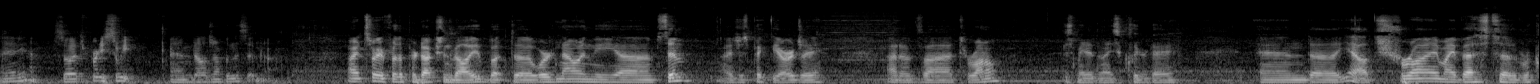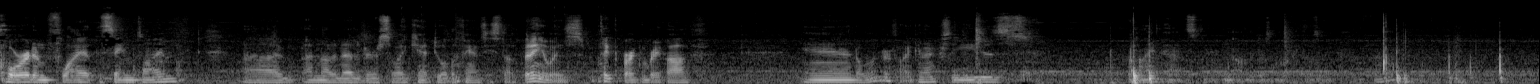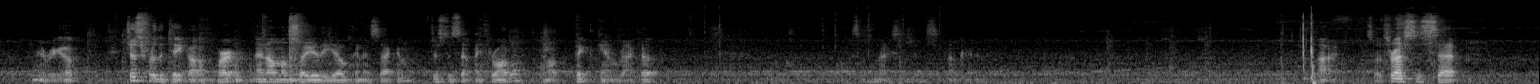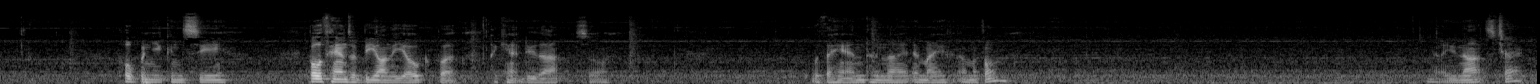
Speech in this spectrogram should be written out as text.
And yeah, so it's pretty sweet. And I'll jump in the sim now. All right, sorry for the production value, but uh, we're now in the uh, sim. I just picked the RJ out of uh, Toronto. Just made it a nice clear day. And uh, yeah, I'll try my best to record and fly at the same time. Uh, I'm not an editor, so I can't do all the fancy stuff. But anyways, take the parking brake off. And I wonder if I can actually use the iPad stand. No, it doesn't work, does it? There we go. Just for the takeoff part, and I'll show you the yoke in a second, just to set my throttle, and I'll pick the camera back up. messages, okay. All right, so thrust is set hoping you can see. Both hands would be on the yoke, but I can't do that, so with the hand and my, my, on my phone. Got any knots checked.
